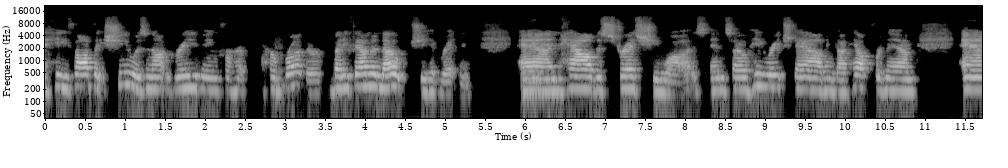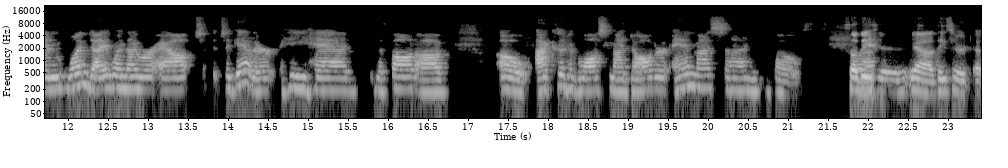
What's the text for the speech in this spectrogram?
he thought that she was not grieving for her her brother, but he found a note she had written and how distressed she was. And so he reached out and got help for them. And one day when they were out together, he had the thought of, oh, I could have lost my daughter and my son both. So these are, yeah, these are uh,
